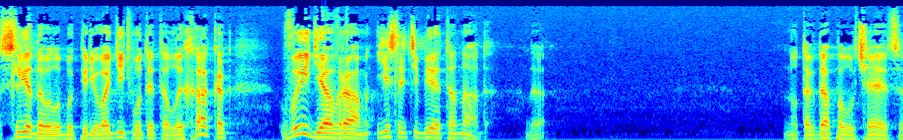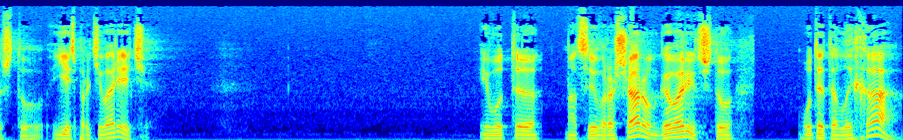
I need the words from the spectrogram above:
следовало бы переводить вот это лыха, как «Выйди, Авраам, если тебе это надо». Да. Но тогда получается, что есть противоречие. И вот э, Нацив Рашар, он говорит, что вот это лыха,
